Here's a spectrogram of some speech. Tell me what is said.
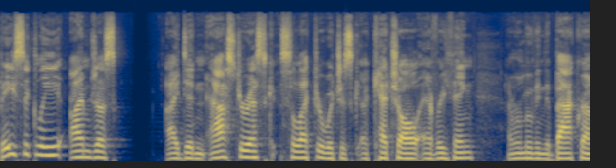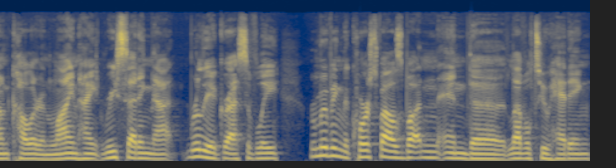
Basically, I'm just, I did an asterisk selector, which is a catch-all everything. I'm removing the background color and line height, resetting that really aggressively, removing the course files button and the level two heading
